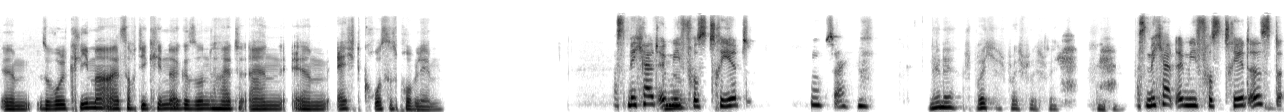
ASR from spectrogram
ähm, sowohl Klima als auch die Kindergesundheit ein ähm, echt großes Problem. Was mich halt irgendwie frustriert, hm, sorry. Nee, nee, sprich, sprich, sprich, sprich. Was mich halt irgendwie frustriert ist,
